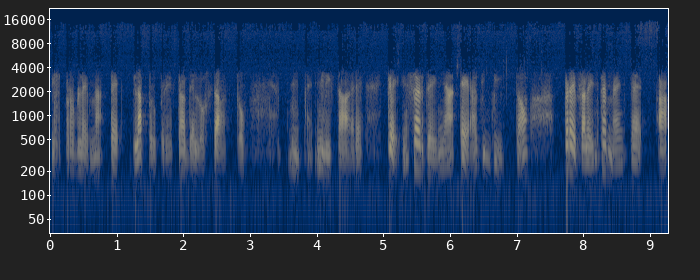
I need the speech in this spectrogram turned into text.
il, problema è la proprietà dello Stato mm, militare che in Sardegna è adibito prevalentemente a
